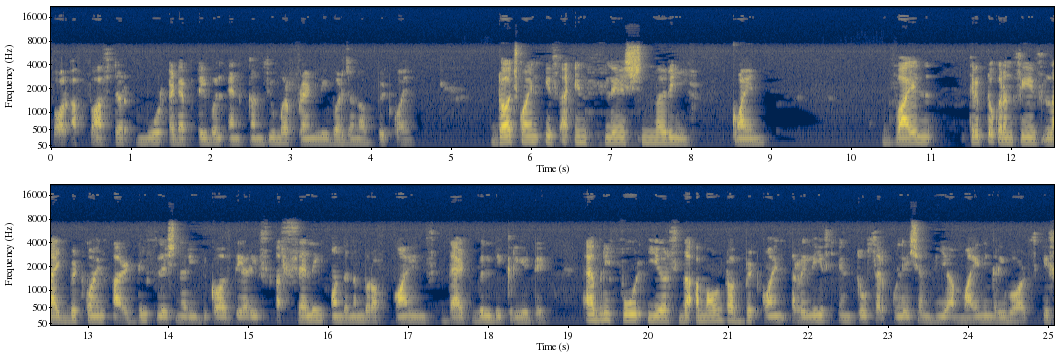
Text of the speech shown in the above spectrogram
for a faster, more adaptable, and consumer friendly version of Bitcoin. Dogecoin is an inflationary coin, while cryptocurrencies like Bitcoin are deflationary because there is a ceiling on the number of coins that will be created. Every four years, the amount of Bitcoin released into circulation via mining rewards is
